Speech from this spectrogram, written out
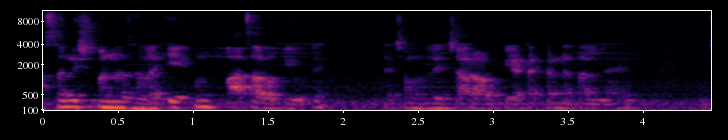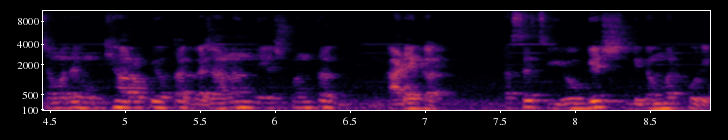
असं निष्पन्न झालं की एकूण पाच आरोपी होते. त्याच्यामधले चार आरोपी अटक करण्यात आलेले आहेत. त्याच्यामध्ये मुख्य आरोपी होता गजानन यशवंत गाडेकर तसेच योगेश दिगंबर पुरी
